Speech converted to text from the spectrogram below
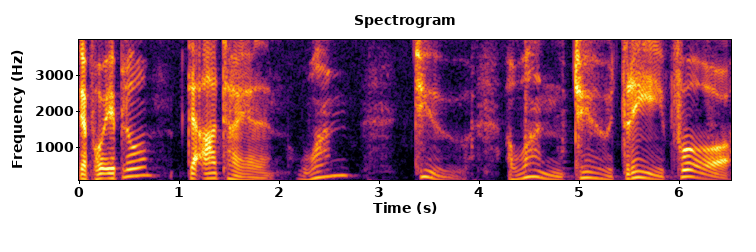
Der Pueblo, der A-Teil. One, two, a one, two, three, four.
